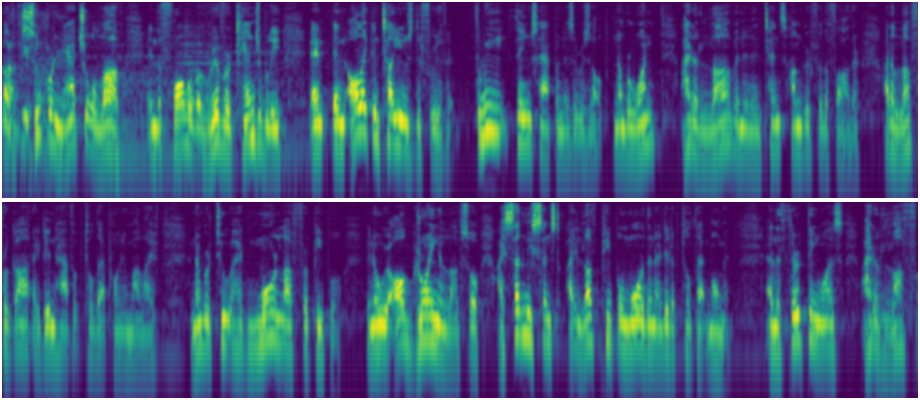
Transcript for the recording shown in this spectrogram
of you, supernatural love in the form of a river tangibly. And, and all I can tell you is the fruit of it. Three things happened as a result. Number one, I had a love and an intense hunger for the Father. I had a love for God I didn't have up till that point in my life. Number two, I had more love for people. You know, we we're all growing in love. So I suddenly sensed I loved people more than I did up till that moment. And the third thing was I had a love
